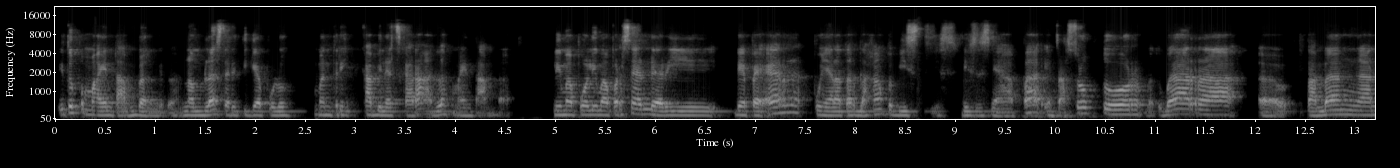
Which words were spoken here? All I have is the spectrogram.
itu pemain tambang gitu. 16 dari 30 menteri kabinet sekarang adalah pemain tambang 55% dari DPR punya latar belakang pebisnis. Bisnisnya apa? Infrastruktur, batu bara, eh, pertambangan,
